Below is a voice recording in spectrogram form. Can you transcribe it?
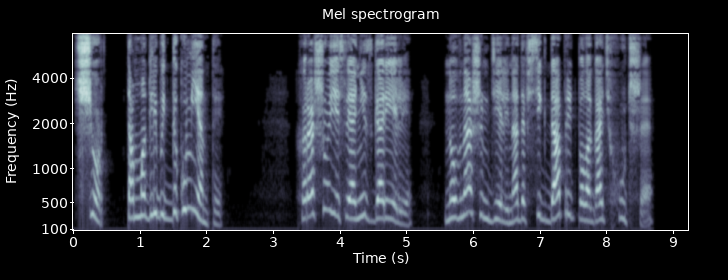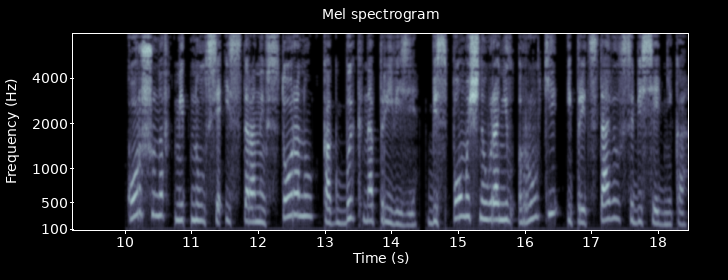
черт! Там могли быть документы!» «Хорошо, если они сгорели, но в нашем деле надо всегда предполагать худшее». Коршунов метнулся из стороны в сторону, как бык на привязи, беспомощно уронил руки и представил собеседника.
